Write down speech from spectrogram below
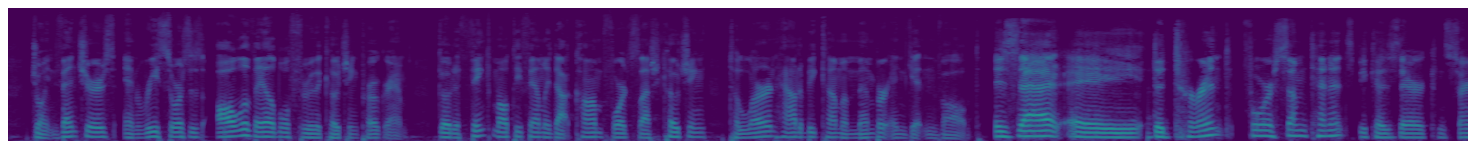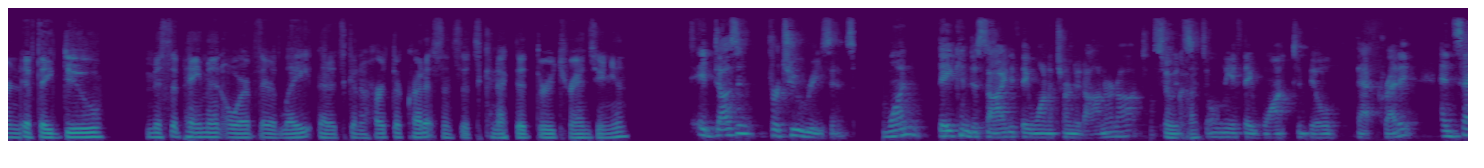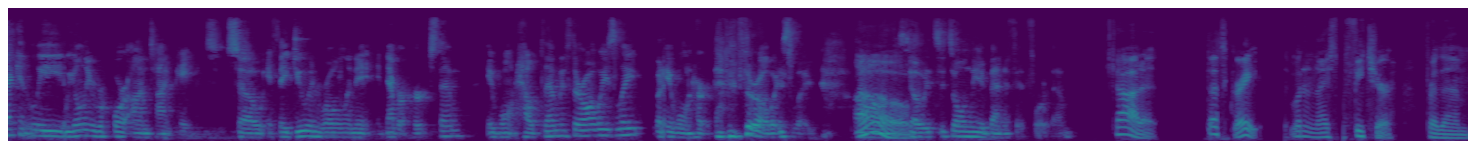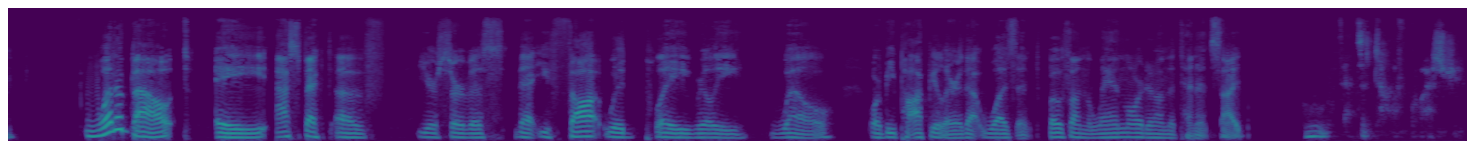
joint ventures, and resources all available through the coaching program. Go to thinkmultifamily.com forward slash coaching to learn how to become a member and get involved. Is that a deterrent for some tenants because they're concerned if they do miss a payment or if they're late that it's going to hurt their credit since it's connected through TransUnion? It doesn't for two reasons. One, they can decide if they want to turn it on or not. So okay. it's, it's only if they want to build that credit. And secondly, we only report on time payments. So if they do enroll in it, it never hurts them. It won't help them if they're always late, but it won't hurt them if they're always late. Um, oh. So it's it's only a benefit for them. Got it. That's great. What a nice feature for them. What about a aspect of your service that you thought would play really well or be popular that wasn't, both on the landlord and on the tenant side? Ooh, that's a tough question.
